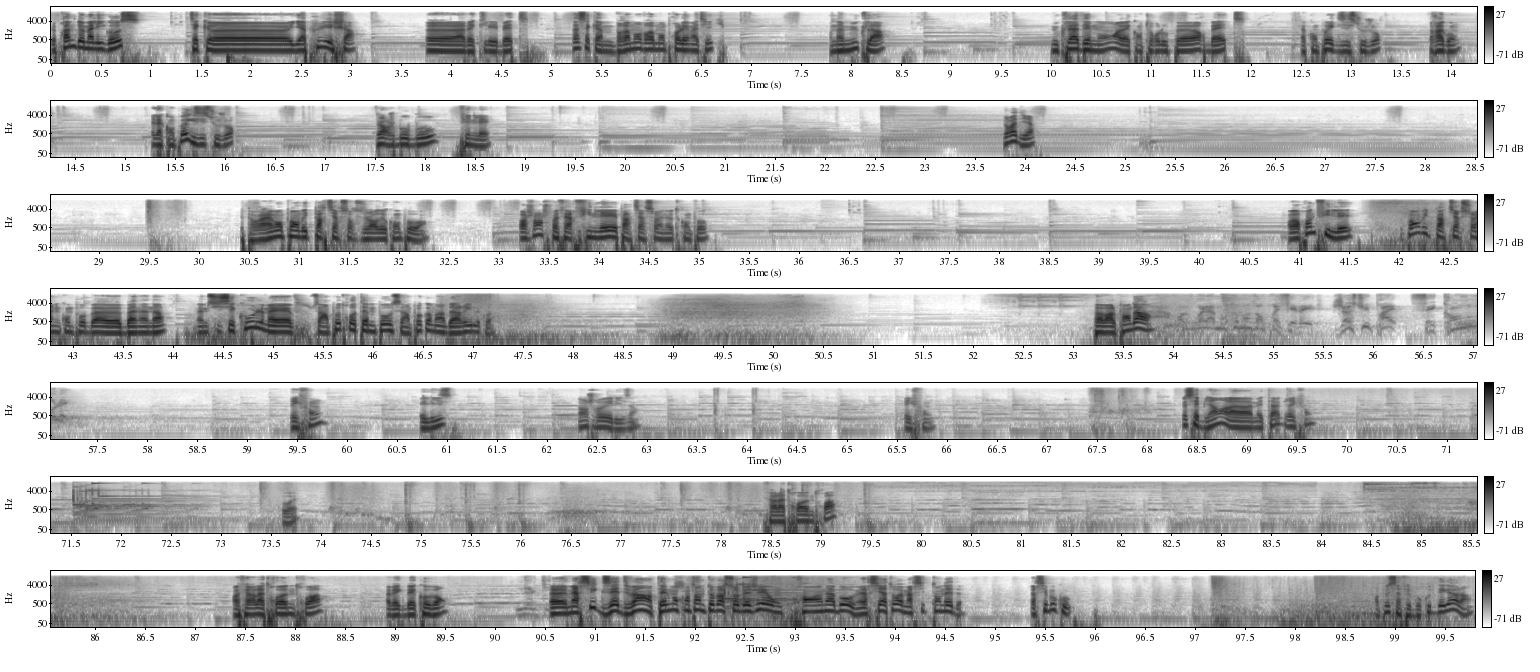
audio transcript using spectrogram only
Le problème de Maligos, c'est qu'il n'y a plus les chats euh, avec les bêtes. Ça, c'est quand même vraiment, vraiment problématique. On a Mukla. Mukla démon avec entourlooper, bête. La compo existe toujours. Dragon. La compo existe toujours. George Boubou, Finlay. Dur à dire. J'ai vraiment pas envie de partir sur ce genre de compo. hein. Franchement, je préfère Finlay et partir sur une autre compo. On va prendre Finlay. J'ai pas envie de partir sur une compo ba- euh, banana. Même si c'est cool, mais c'est un peu trop tempo. C'est un peu comme un Daryl, quoi. On peut avoir le panda. hein. Ah, revoilà mon commandant préféré. Je suis prêt, c'est quand vous voulez. Griffon. Elise. Dangereux, Elise. hein. Griffon. Est-ce que c'est bien dans la méta, Griffon? Ouais. Faire la 3 on 3 On va faire la 3 on 3 avec bec au vent. Euh, merci Z20, tellement content de te voir sur le BG, on prend un abo. Merci à toi, merci de ton aide. Merci beaucoup. En plus, ça fait beaucoup de dégâts là.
